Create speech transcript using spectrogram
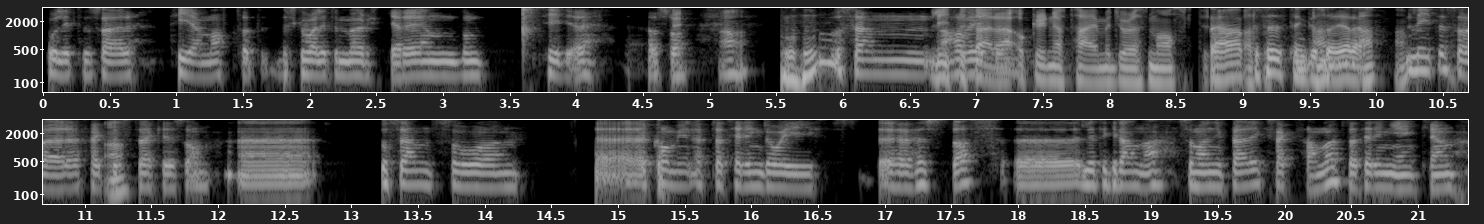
och lite så här temat att det ska vara lite mörkare än de tidigare. Alltså, Okej. Ja. Mhm. och sen Lite så här Ocarina of Time med Jorah's Mask. Typ. Ja, precis, tänkte jag säga det. Ja, ja. Lite så är det faktiskt, verkar det som. Eh, och sen så uh, kom ju en uppdatering då i eh, höstas, lite granna, som ungefär exakt samma uppdatering egentligen.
